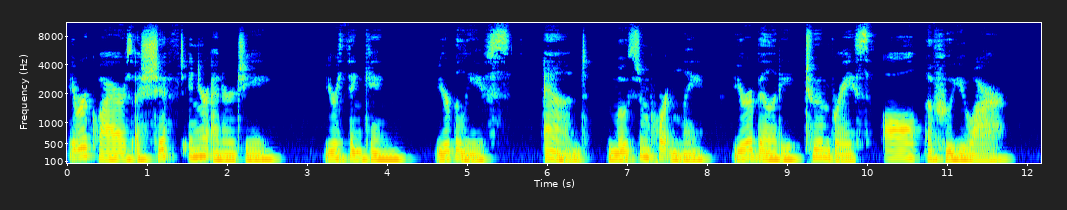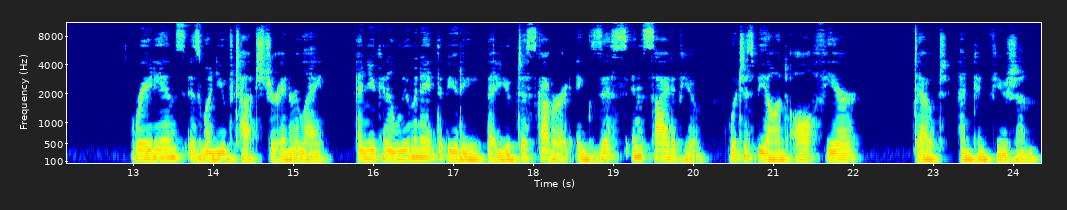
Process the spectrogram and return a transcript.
It requires a shift in your energy, your thinking, your beliefs, and most importantly, your ability to embrace all of who you are. Radiance is when you've touched your inner light and you can illuminate the beauty that you've discovered exists inside of you, which is beyond all fear, doubt, and confusion.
